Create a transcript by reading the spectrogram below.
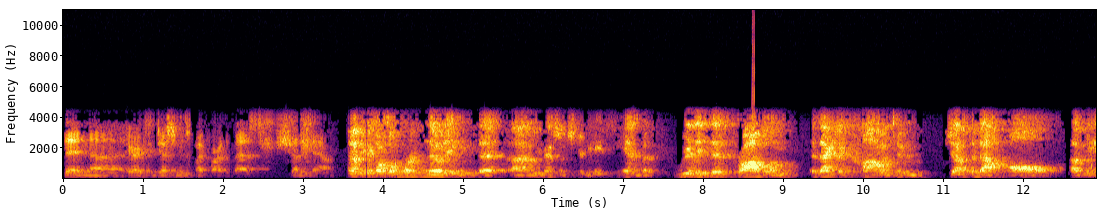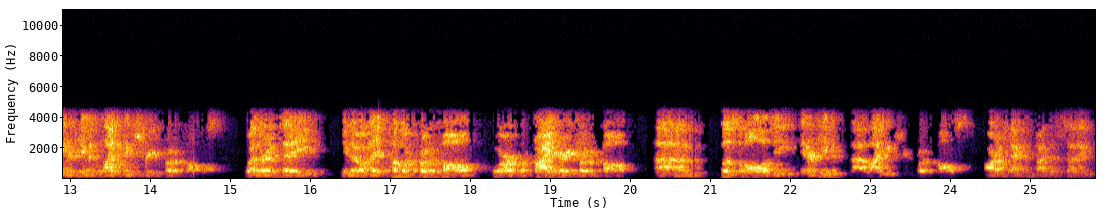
then uh, Eric's suggestion is by far the best. Shut it down. And I think it's also worth noting that um, you mentioned streaming ACN, but really this problem is actually common to just about all of the entertainment and lighting industry protocols, whether it's a you know a public protocol or a proprietary protocol. Um, most all of the entertainment uh, lighting industry protocols are affected by this setting.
